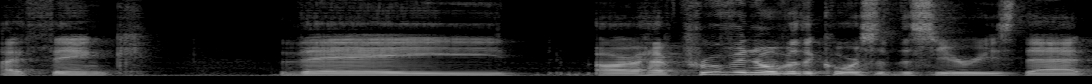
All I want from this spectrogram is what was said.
I think they are have proven over the course of the series that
